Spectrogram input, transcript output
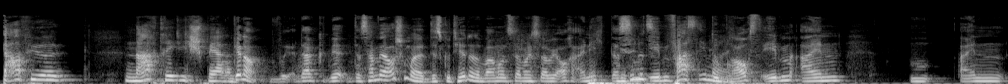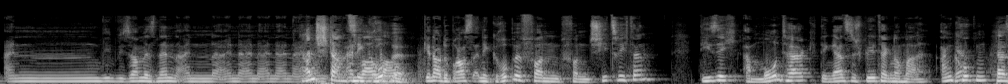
Dafür nachträglich sperren. Genau, da, wir, das haben wir auch schon mal diskutiert und da waren wir uns damals, glaube ich, auch einig, dass Wir sind du uns eben fast immer du brauchst eben ein ein, ein wie, wie sollen wir es nennen, ein, ein, ein, ein, ein, ein eine Gruppe. Genau, du brauchst eine Gruppe von, von Schiedsrichtern, die sich am Montag den ganzen Spieltag nochmal angucken Ja,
